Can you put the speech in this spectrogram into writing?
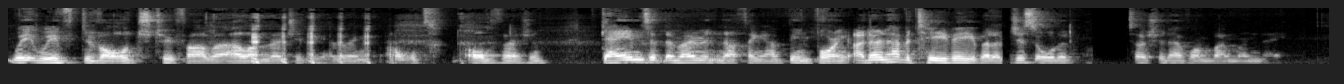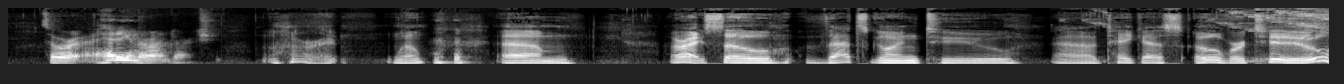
we we've divulged too far, but I love Magic the Gathering old old version. Games at the moment, nothing. I've been boring. I don't have a TV, but I've just ordered one, so I should have one by Monday. So we're heading in the right direction. All right. Well, um, all right. So that's going to uh, take us over to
